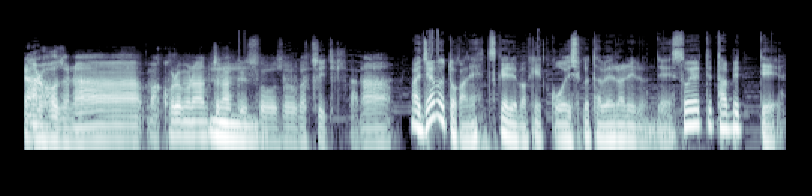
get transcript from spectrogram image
なるほどなまあこれもなんとなく想像がついてきたな、うん、まあジャムとかね、つければ結構美味しく食べられるんで、そうやって食べて、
